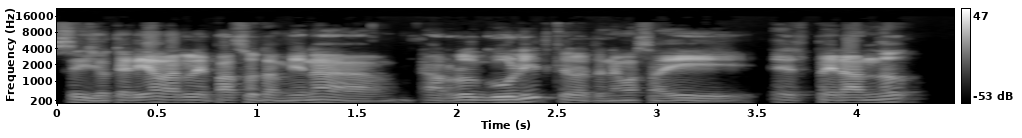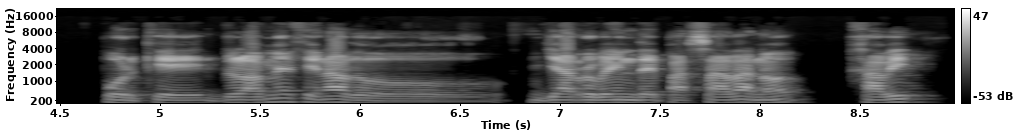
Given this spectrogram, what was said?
Sí, yo quería darle paso también a, a Ruth Gullit, que lo tenemos ahí esperando, porque lo has mencionado ya Rubén de pasada, ¿no? Javi,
